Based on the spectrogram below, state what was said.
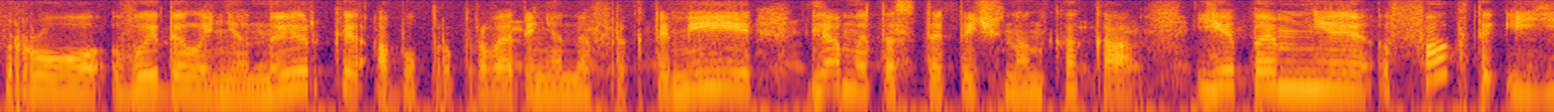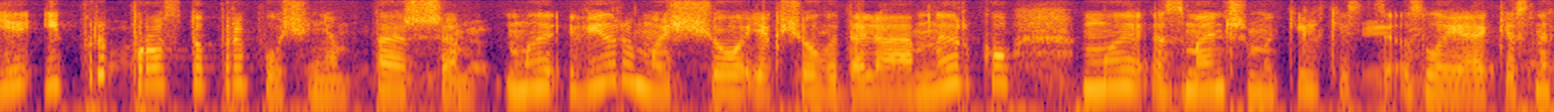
про видалення нирки або про проведення нефректомії для метастатичного НКК? Є певні факти і є і при просто припущення. Перше, ми віримо, що якщо видаляємо нирку, ми зменшимо кількість злоякісних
